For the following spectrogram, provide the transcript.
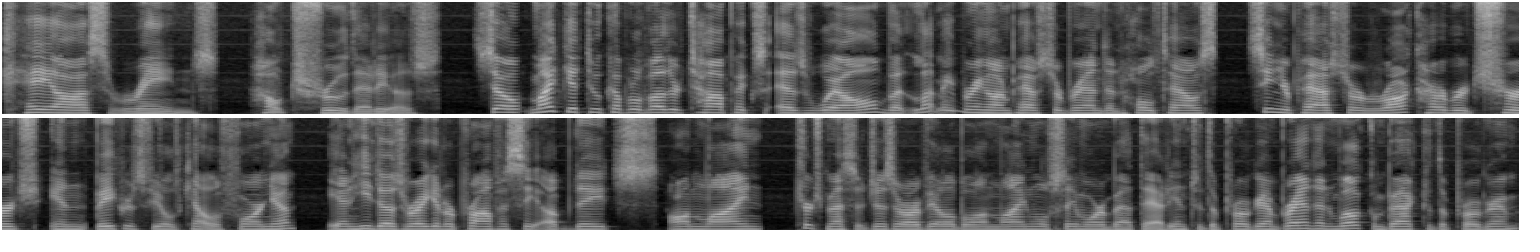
Chaos Reigns. How true that is. So, might get to a couple of other topics as well, but let me bring on Pastor Brandon Holthaus, Senior Pastor, Rock Harbor Church in Bakersfield, California. And he does regular prophecy updates online Church messages are available online. We'll say more about that into the program. Brandon, welcome back to the program.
